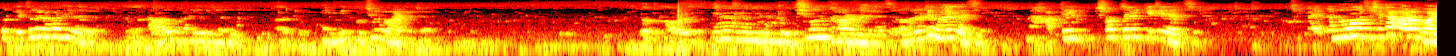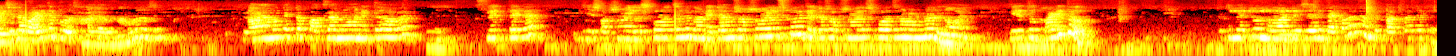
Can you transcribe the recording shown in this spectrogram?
ওর ভেতরে দিয়ে দেবে আরও ভারী হয়ে যাবে না? এমনি প্রচুর ভারী ধার ভীষণ ধার হয়ে গেছে। অলরেডি হয়ে গেছে। মানে হাতে সব জায়গায় কেটে যাচ্ছে। একটা নোয়া আছে সেটা আরও ভারী সেটা বাড়িতে পুরো থাকা যাবে না বুঝেছ? নয় আমাকে একটা পাতলা নোয়া নিতে হবে স্লিপ থেকে। যে সবসময় ইউজ করার জন্য কারণ এটা আমি সবসময় ইউজ করি তো এটা সবসময় ইউজ করার জন্য আমার মনে নয়। যেহেতু ভারী তো। তুমি একটু নোয়ার ডিজাইন দেখাবে না? পাতলা থেকে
